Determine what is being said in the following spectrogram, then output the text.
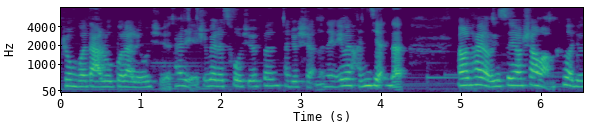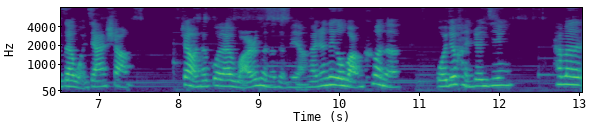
中国大陆过来留学，他也是为了凑学分，他就选了那个，因为很简单。然后他有一次要上网课，就在我家上，正好他过来玩，可能怎么样？反正那个网课呢，我就很震惊。他们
